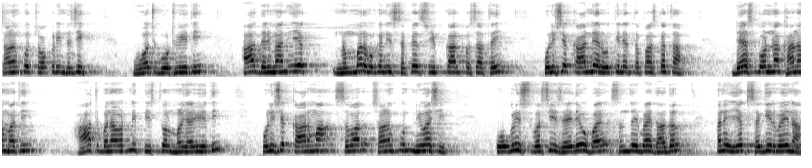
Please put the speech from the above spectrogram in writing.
સાળંગપુર ચોકડી નજીક વોચ ગોઠવી હતી. આ દરમિયાન એક નંબર વગરની સફેદ સ્વિફ્ટ કાર પસાર થઈ પોલીસે કારને રોકીને તપાસ કરતાં ડેશબોર્ડના ખાનામાંથી હાથ બનાવટની પિસ્તોલ મળી આવી હતી. પોલીસે કારમાં સવાર સાળંગપુર નિવાસી ઓગણીસ વર્ષીય જયદેવભાઈ, સંજયભાઈ દાદલ અને એક સગીર વયના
